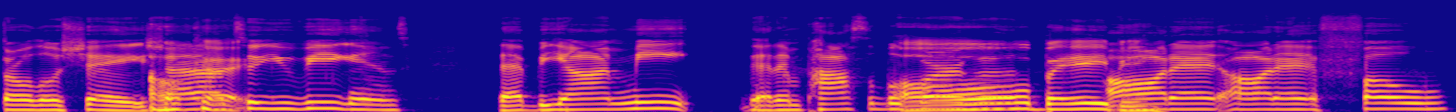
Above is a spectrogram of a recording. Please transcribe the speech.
throw a little shade. Shout Okay. out to you vegans that Beyond Meat, that Impossible oh, Burger, baby. all that all that faux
